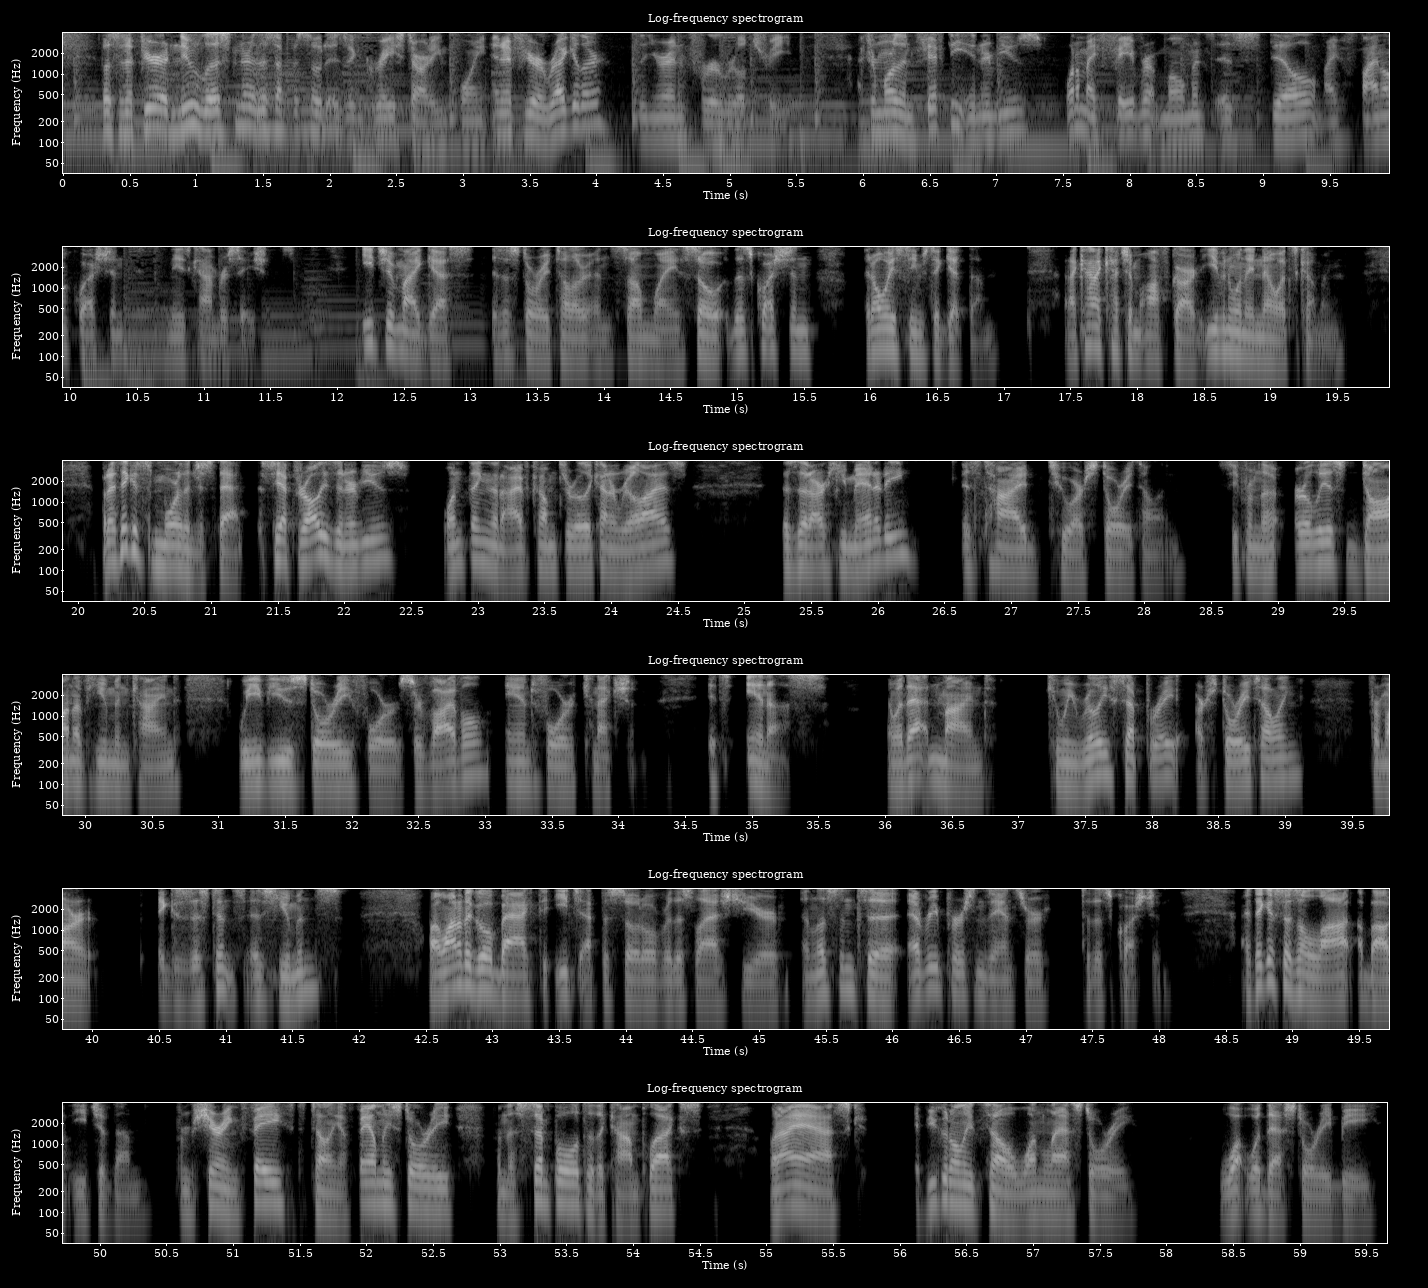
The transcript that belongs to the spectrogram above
Listen, if you're a new listener, this episode is a great starting point. And if you're a regular, then you're in for a real treat. After more than 50 interviews, one of my favorite moments is still my final question in these conversations. Each of my guests is a storyteller in some way. So this question, it always seems to get them. And I kind of catch them off guard, even when they know it's coming. But I think it's more than just that. See, after all these interviews, one thing that I've come to really kind of realize is that our humanity is tied to our storytelling. See, from the earliest dawn of humankind, we've used story for survival and for connection. It's in us. And with that in mind, can we really separate our storytelling from our existence as humans? Well, I wanted to go back to each episode over this last year and listen to every person's answer to this question. I think it says a lot about each of them, from sharing faith to telling a family story, from the simple to the complex. When I ask, if you could only tell one last story, what would that story be?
